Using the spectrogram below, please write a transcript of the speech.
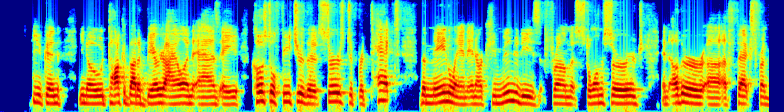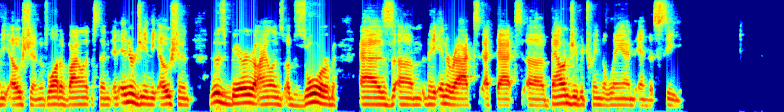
You can, you know, talk about a barrier island as a coastal feature that serves to protect the mainland and our communities from storm surge and other uh, effects from the ocean. There's a lot of violence and, and energy in the ocean. Those barrier islands absorb as um, they interact at that uh, boundary between the land and the sea.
